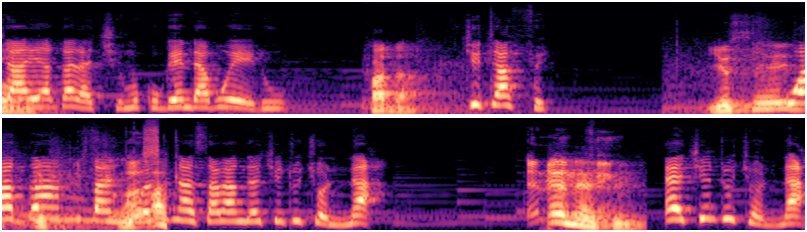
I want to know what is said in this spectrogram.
kyayagala kimu kugenda bweru. Father, kitaffe. You say wagamba nti we bwe ask tunaasabanga ekintu kyonna. Anything, ekintu kyonna.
